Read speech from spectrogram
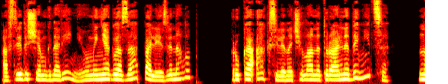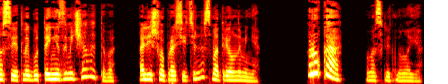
А в следующее мгновение у меня глаза полезли на лоб. Рука Акселя начала натурально дымиться, но Светлый будто и не замечал этого, а лишь вопросительно смотрел на меня. «Рука!» — воскликнула я.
